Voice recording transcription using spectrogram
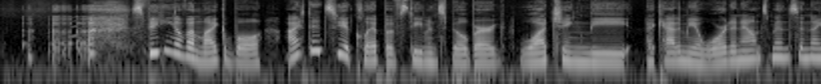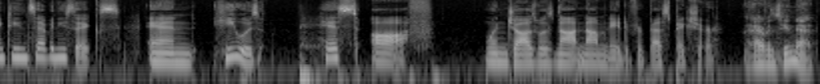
Speaking of unlikable, I did see a clip of Steven Spielberg watching the Academy Award announcements in 1976, and he was pissed off when Jaws was not nominated for Best Picture. I haven't seen that.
